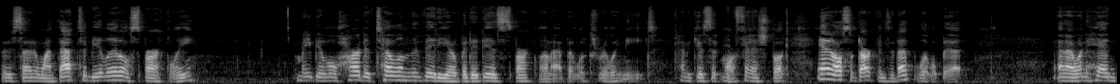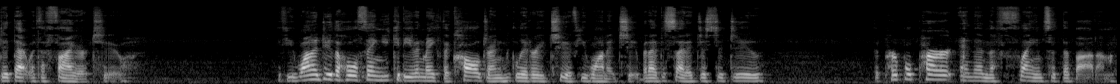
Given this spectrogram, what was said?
So I decided I want that to be a little sparkly. Maybe a little hard to tell in the video, but it is sparkling up. It looks really neat. Kind of gives it more finished look. And it also darkens it up a little bit. And I went ahead and did that with a fire too. If you want to do the whole thing, you could even make the cauldron glittery too if you wanted to. But I decided just to do the purple part and then the flames at the bottom.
